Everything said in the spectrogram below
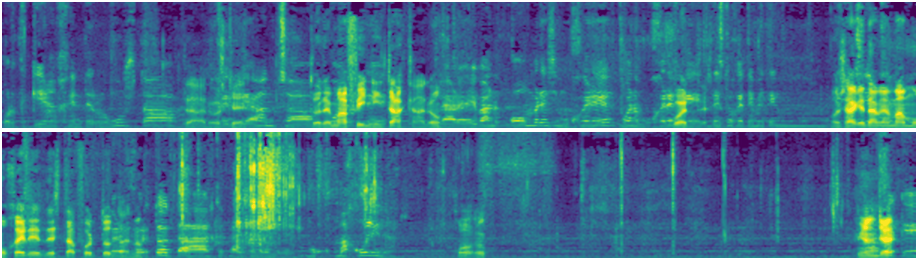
porque quieren gente robusta, Claro, es gente que ancha. tú eres más finita, claro. Claro, ahí van hombres y mujeres, bueno, mujeres que, de estos que te meten. O sea que también más mujeres de esta fuertota, Pero ¿no? fuertotas, que parecen hombres, masculinas. Joder. Entonces, que-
